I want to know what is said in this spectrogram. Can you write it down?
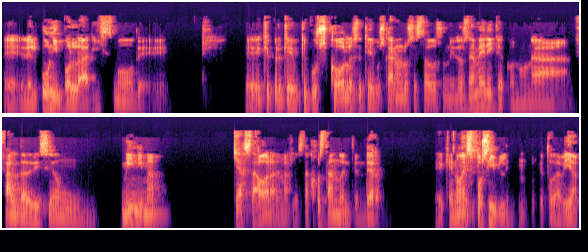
eh, del unipolarismo de, eh, que, que, buscó los, que buscaron los Estados Unidos de América con una falta de visión mínima, que hasta ahora además le está costando entender eh, que no es posible, porque todavía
